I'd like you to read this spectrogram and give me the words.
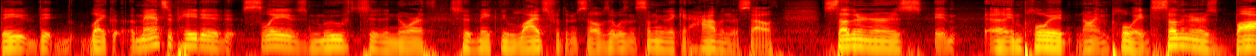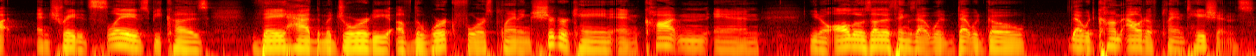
They, they like emancipated slaves moved to the north to make new lives for themselves. It wasn't something they could have in the south. Southerners uh, employed not employed. Southerners bought and traded slaves because they had the majority of the workforce planting sugarcane and cotton and you know all those other things that would that would go that would come out of plantations.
